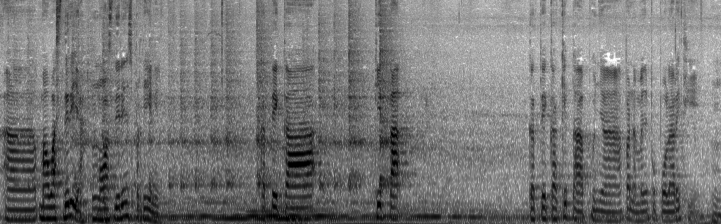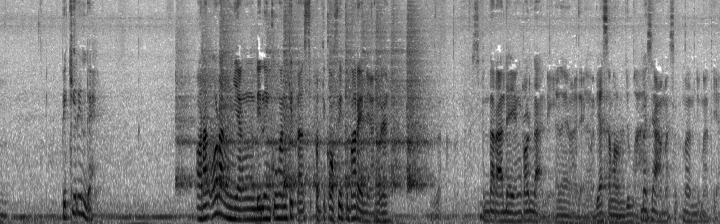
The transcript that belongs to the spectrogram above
Uh, mawas diri ya mawas diri seperti ini ketika kita ketika kita punya apa namanya popularity Hmm. pikirin deh orang-orang yang di lingkungan kita seperti covid kemarin ya Oke. sebentar ada yang ronda nih Ada yang, ada yang biasa malam Jumat. Ah, masuk malam Jumat ya.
